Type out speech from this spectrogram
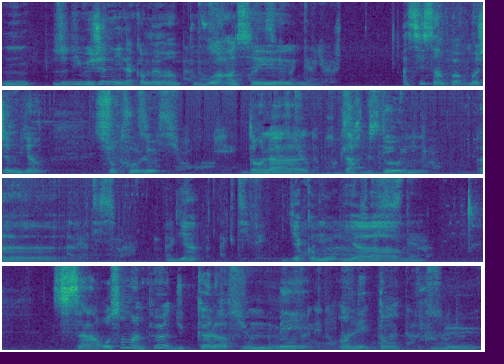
Hmm, The Division, il a quand même un pouvoir assez, assez sympa. Moi j'aime bien, surtout le dans la Dark Zone, euh, il y a, il y a comment, il y a, ça ressemble un peu à du Call of, mais en étant plus,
